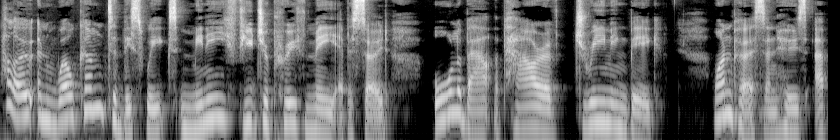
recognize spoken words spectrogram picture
Hello, and welcome to this week's mini Future Proof Me episode, all about the power of dreaming big. One person who's a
